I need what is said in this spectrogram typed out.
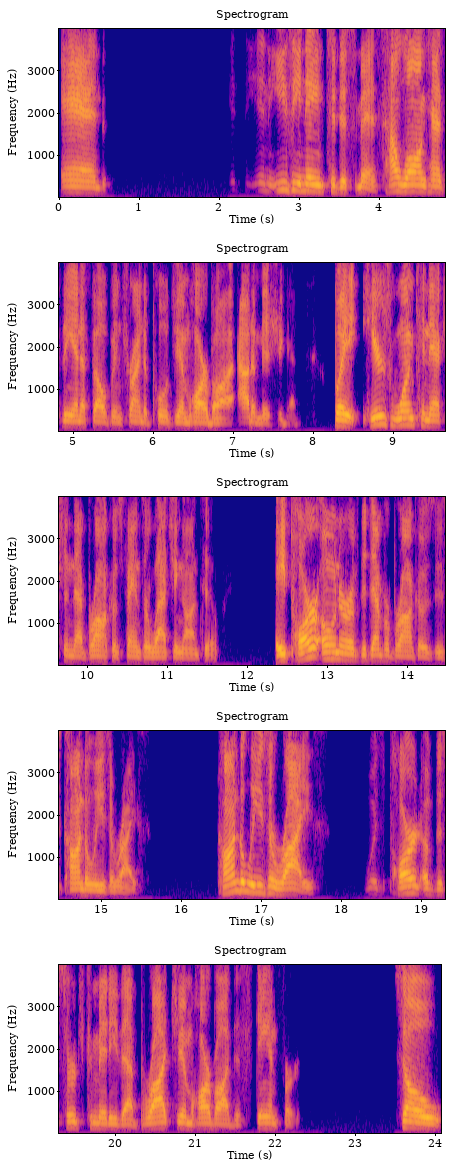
And it's an easy name to dismiss. How long has the NFL been trying to pull Jim Harbaugh out of Michigan? But here's one connection that Broncos fans are latching onto. A part owner of the Denver Broncos is Condoleezza Rice. Condoleezza Rice was part of the search committee that brought Jim Harbaugh to Stanford. So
